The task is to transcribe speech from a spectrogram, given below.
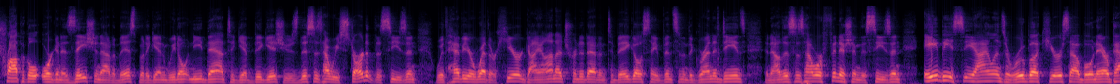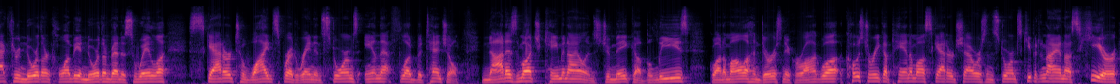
tropical organization out of this, but again, we don't need that to get big issues. This is how we started the season with heavier weather here, Guyana, Trinidad and Tobago, St. Vincent and the Grenadines, and now this is how we're finishing the season. ABC Islands, Aruba, Curacao, Bonaire, back through northern Colombia, northern Venezuela, scattered to widespread rain and storms and that flood potential. Not as much Cayman Islands, Jamaica, Belize, Guatemala, Honduras, Nicaragua, Costa Rica, Panama, scattered showers and storms. Keep an eye on us here,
